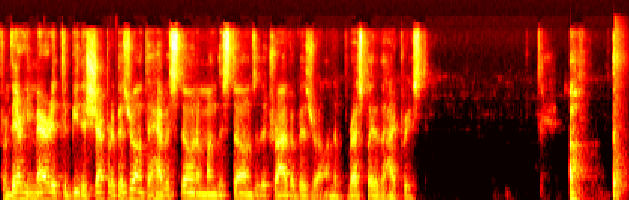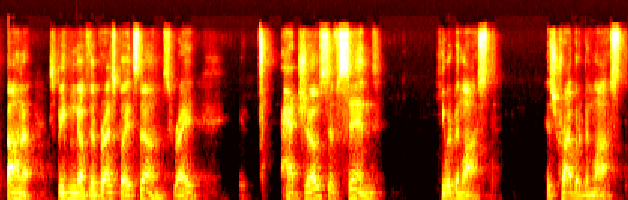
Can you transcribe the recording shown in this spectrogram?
From there, he merited to be the shepherd of Israel and to have a stone among the stones of the tribe of Israel on the breastplate of the high priest. Oh, Donna, speaking of the breastplate stones, right? Had Joseph sinned, he would have been lost. His tribe would have been lost.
